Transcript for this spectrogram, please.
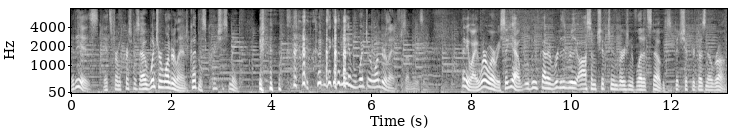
It is. It's from Christmas. Uh, Winter Wonderland. Goodness gracious me. Couldn't think of the name of Winter Wonderland for some reason. Anyway, where were we? So yeah, we- we've got a really, really awesome chiptune version of Let It Snow because BitShifter does no wrong.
